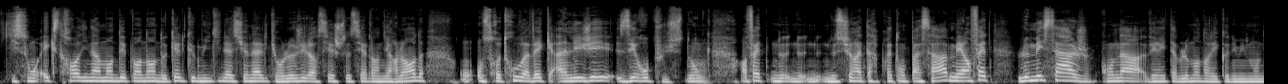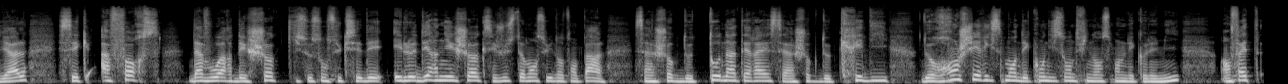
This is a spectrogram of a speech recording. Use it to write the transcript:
qui sont extraordinairement dépendants de quelques multinationales qui ont logé leur siège social en Irlande, on, se retrouve avec un léger zéro plus. Donc, mmh. en fait, ne, ne, ne, surinterprétons pas ça. Mais en fait, le message qu'on a véritablement dans l'économie mondiale, c'est qu'à force d'avoir des chocs qui se sont succédés, et le dernier choc, c'est justement celui dont on parle, c'est un choc de taux d'intérêt, c'est un choc de crédit, de renchérissement des conditions de financement de l'économie. En fait,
